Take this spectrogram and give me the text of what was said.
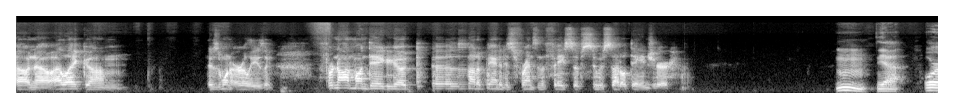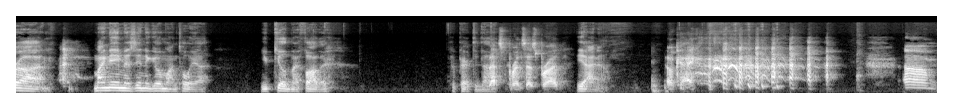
Oh no, I like um. There's one early. Is like Fernand Mondego does not abandon his friends in the face of suicidal danger. Mm, yeah. Or uh, my name is Inigo Montoya. You killed my father. Prepare to die. That's Princess Bride. yeah, I know. Okay. um,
